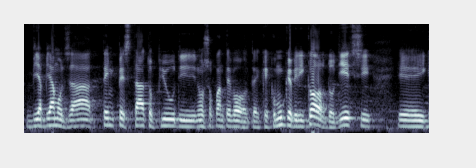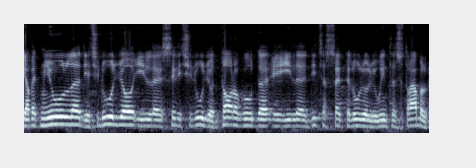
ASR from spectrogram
vi abbiamo già tempestato più di non so quante volte, che comunque vi ricordo, 10 eh, Gavet Mule 10 luglio, il 16 luglio Thorogood e il 17 luglio gli Vintage Trouble,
